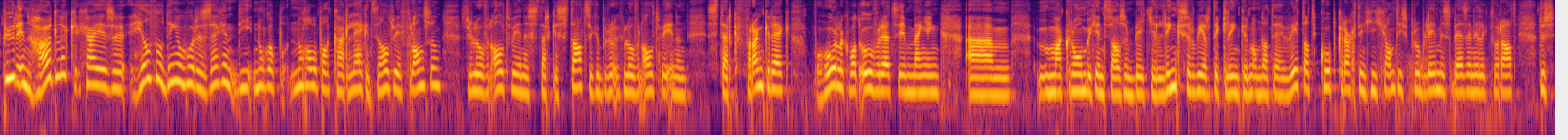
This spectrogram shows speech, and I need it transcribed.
Puur inhoudelijk ga je ze heel veel dingen horen zeggen die nog op, nogal op elkaar lijken. Het zijn al twee Fransen, ze geloven al twee in een sterke staat, ze geloven al twee in een sterk Frankrijk, behoorlijk wat overheidsinmenging. Um, Macron begint zelfs een beetje linkser weer te klinken, omdat hij weet dat koopkracht een gigantisch probleem is bij zijn electoraat. Dus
